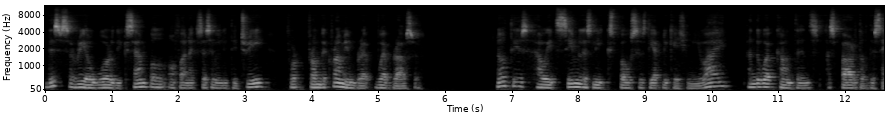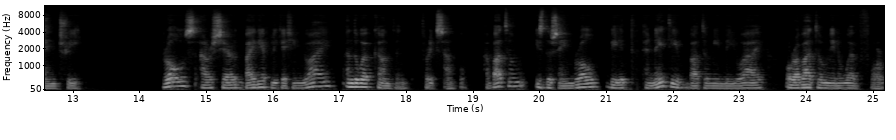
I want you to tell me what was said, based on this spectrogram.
This is a real-world example of an accessibility tree for, from the Chromium web browser. Notice how it seamlessly exposes the application UI and the web contents as part of the same tree. Roles are shared by the application UI and the web content, for example. A button is the same role, be it a native button in the UI or a button in a web form.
